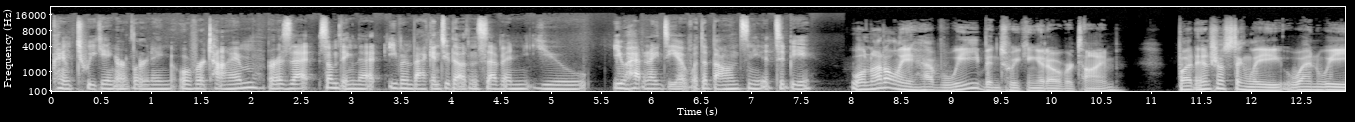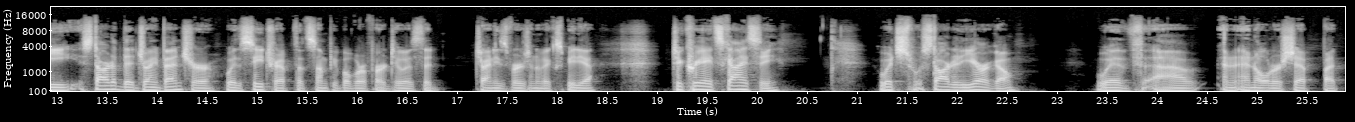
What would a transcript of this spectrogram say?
kind of tweaking or learning over time or is that something that even back in 2007 you you had an idea of what the balance needed to be? Well, not only have we been tweaking it over time, but interestingly, when we started the joint venture with Ctrip, that some people refer to as the Chinese version of Expedia, to create SkySea, which started a year ago with uh, an, an older ship, but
